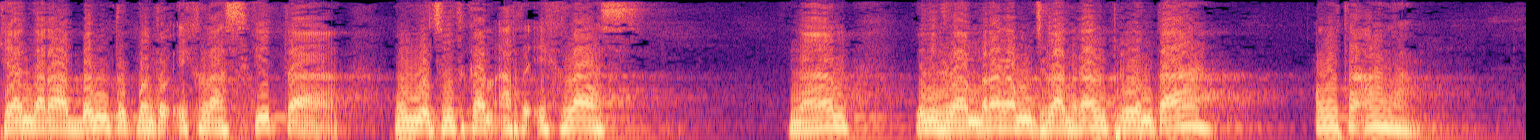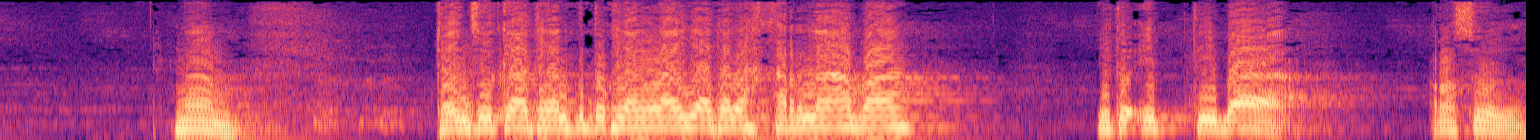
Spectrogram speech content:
di antara bentuk-bentuk ikhlas kita mewujudkan arti ikhlas. Nah, ini dalam rangka menjalankan perintah Allah Ta'ala. Nah, dan juga dengan bentuk yang lainnya adalah karena apa? Itu ittiba Rasul.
